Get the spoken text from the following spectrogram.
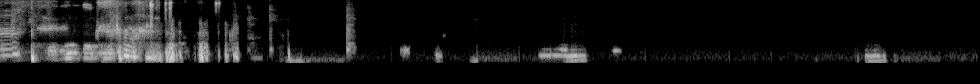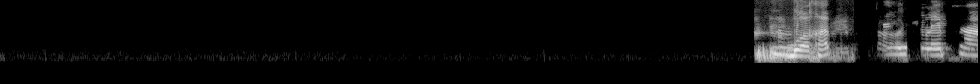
ค่ะ บวกครับเล็บค่ะ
